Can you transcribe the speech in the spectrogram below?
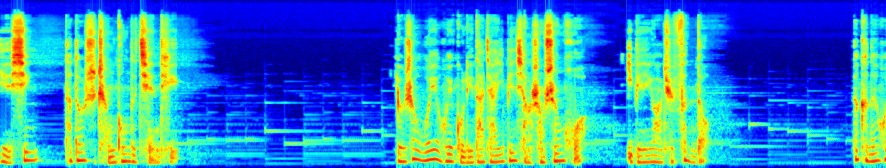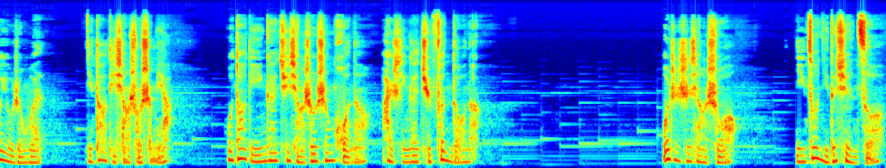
野心它都是成功的前提。有时候我也会鼓励大家一边享受生活，一边又要去奋斗。那可能会有人问：你到底想说什么呀？我到底应该去享受生活呢，还是应该去奋斗呢？我只是想说，你做你的选择，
